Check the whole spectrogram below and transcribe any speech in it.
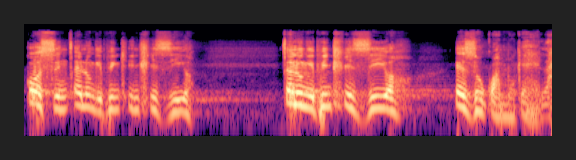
Nkosi ngicela ungiphe inhliziyo. Cela ungiphe inhliziyo ezokwamukela.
